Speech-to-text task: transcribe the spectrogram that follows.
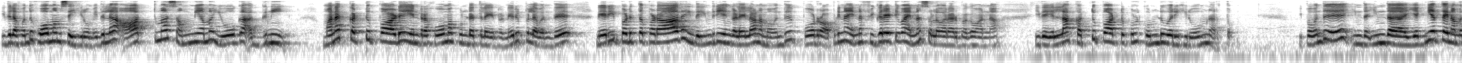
இதுல வந்து ஹோமம் செய்கிறோம். இதுல ஆத்ம சம்யம யோக அக்னி. மனக்கட்டுப்பாடு என்ற ஹோம குண்டத்தில் என்ற நெருப்பில் வந்து நெறிப்படுத்தப்படாத இந்த இந்திரியங்களை எல்லாம் நம்ம வந்து போடுறோம். அப்படின்னா என்ன ஃபிகரேட்டிவாக என்ன சொல்ல வர்றார் பகவான்னா இதையெல்லாம் கட்டுப்பாட்டுக்குள் கொண்டு வருகிறோம்னு அர்த்தம். இப்போ வந்து இந்த இந்த யஜ்யத்தை நம்ம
